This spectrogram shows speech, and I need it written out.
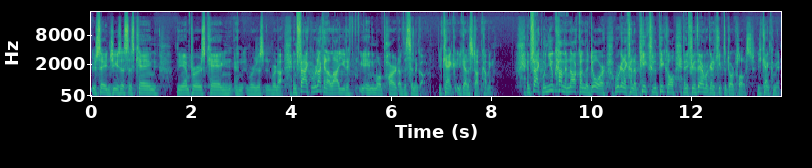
you're saying Jesus is king, the emperor is king, and we're just, we're not. In fact, we're not going to allow you to be any more part of the synagogue. You can't, you got to stop coming. In fact, when you come and knock on the door, we're going to kind of peek through the peek hole, and if you're there, we're going to keep the door closed. You can't come in.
